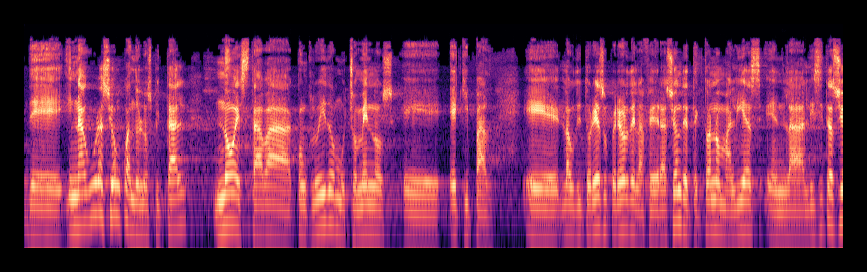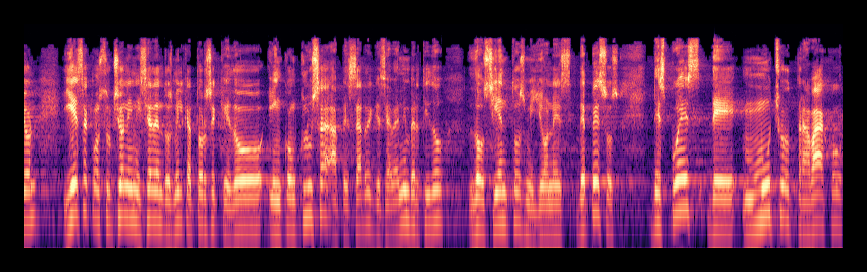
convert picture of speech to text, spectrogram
de inauguración cuando el hospital no estaba concluido, mucho menos eh, equipado. Eh, la Auditoría Superior de la Federación detectó anomalías en la licitación y esa construcción iniciada en 2014 quedó inconclusa a pesar de que se habían invertido 200 millones de pesos. Después de mucho trabajo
